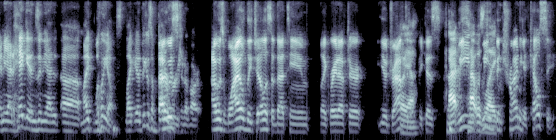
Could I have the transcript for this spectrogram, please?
and he had Higgins and he had uh, Mike Williams. Like I think it was a better was- version of our. I was wildly jealous of that team, like right after you drafted Oh, yeah. because Pat- we Pat was we like- had been trying to get Kelce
